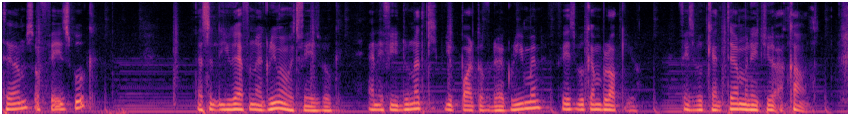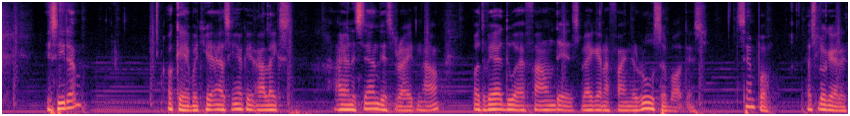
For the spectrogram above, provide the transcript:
terms of Facebook, that's an, you have an agreement with Facebook. And if you do not keep your part of the agreement, Facebook can block you. Facebook can terminate your account. You see them? Okay, but you're asking, okay, Alex, I understand this right now, but where do I find this? Where can I find the rules about this? Simple. Let's look at it.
